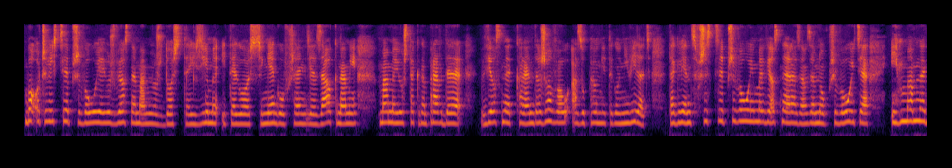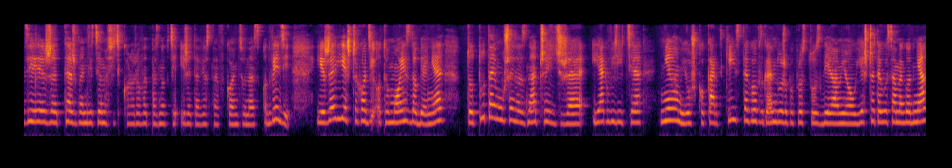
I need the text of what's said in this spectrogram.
bo oczywiście przywołuję już wiosnę, mam już dość tej zimy i tego śniegu wszędzie za oknami. Mamy już tak naprawdę wiosnę kalendarzową, a zupełnie tego nie widać. Tak więc wszyscy przywołujmy wiosnę, razem ze mną przywołujcie i mam nadzieję, że też będziecie nosić kolorowe paznokcie i że ta wiosna w końcu nas odwiedzi. Jeżeli jeszcze chodzi o to moje zdobienie, to tutaj muszę zaznaczyć, że jak widzicie, nie mam już kokardki z tego względu, że po prostu zdjęłam ją jeszcze tego samego dnia,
